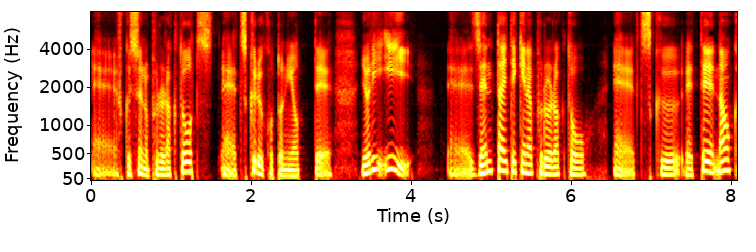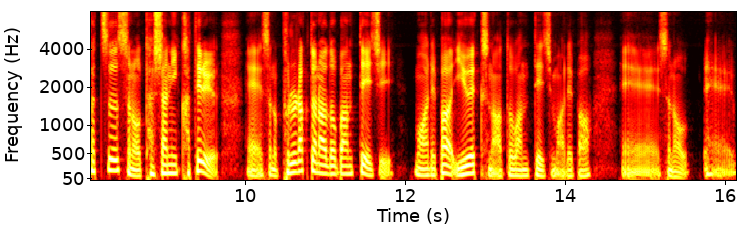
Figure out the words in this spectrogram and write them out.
えー複数のプロダクトをつ、えー作ることによってよりいい、えー全体的なプロダクトを、えー作れてなおかつその他社に勝てる、えーそのプロダクトのアドバンテージもあれば UX のアドバンテージもあれば、えーその、えー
